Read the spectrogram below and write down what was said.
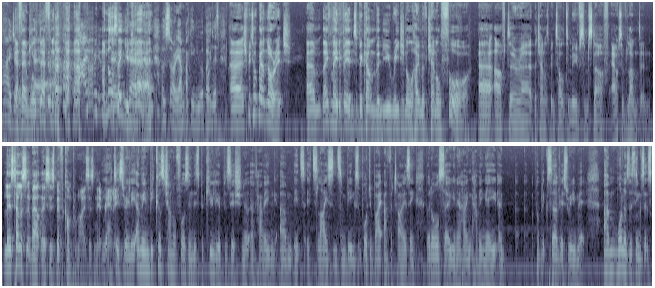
I don't FM will care. definitely. I really I'm not don't saying you care. Oh, sorry, I'm backing you up on this. Uh, should we talk about Norwich? Um, they've made a bid to become the new regional home of Channel 4 uh, after uh, the channel's been told to move some staff out of London. Liz, tell us about this. It's a bit of a compromise, isn't it, really? Yeah, it is really. I mean, because Channel 4 is in this peculiar position of, of having um, its its license and being supported by advertising, but also, you know, having having a, a, a public service remit. Um, one of the things that's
